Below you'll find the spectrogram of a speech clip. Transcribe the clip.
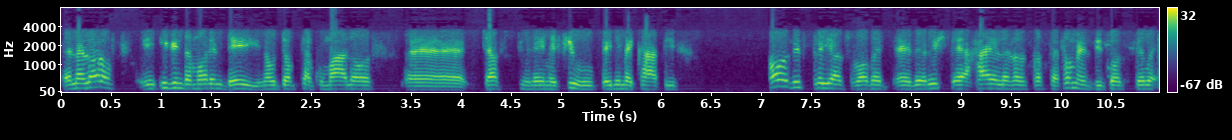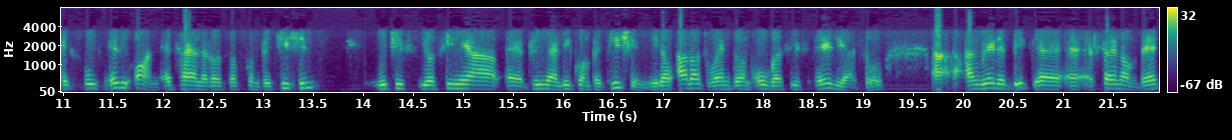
And a lot of, even the modern day, you know, Dr. Khumalos, uh, just to name a few, Benny McCarthy, all these players, Robert, uh, they reached their higher levels of performance because they were exposed early on at higher levels of competition, which is your senior uh, Premier League competition. You know, others went on overseas earlier. So uh, I'm really a big uh, uh fan of that.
